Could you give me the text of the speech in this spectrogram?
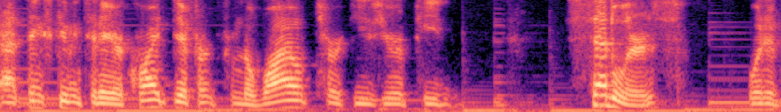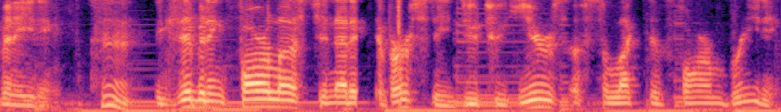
at Thanksgiving today are quite different from the wild turkeys European settlers would have been eating Hmm. exhibiting far less genetic diversity due to years of selective farm breeding.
